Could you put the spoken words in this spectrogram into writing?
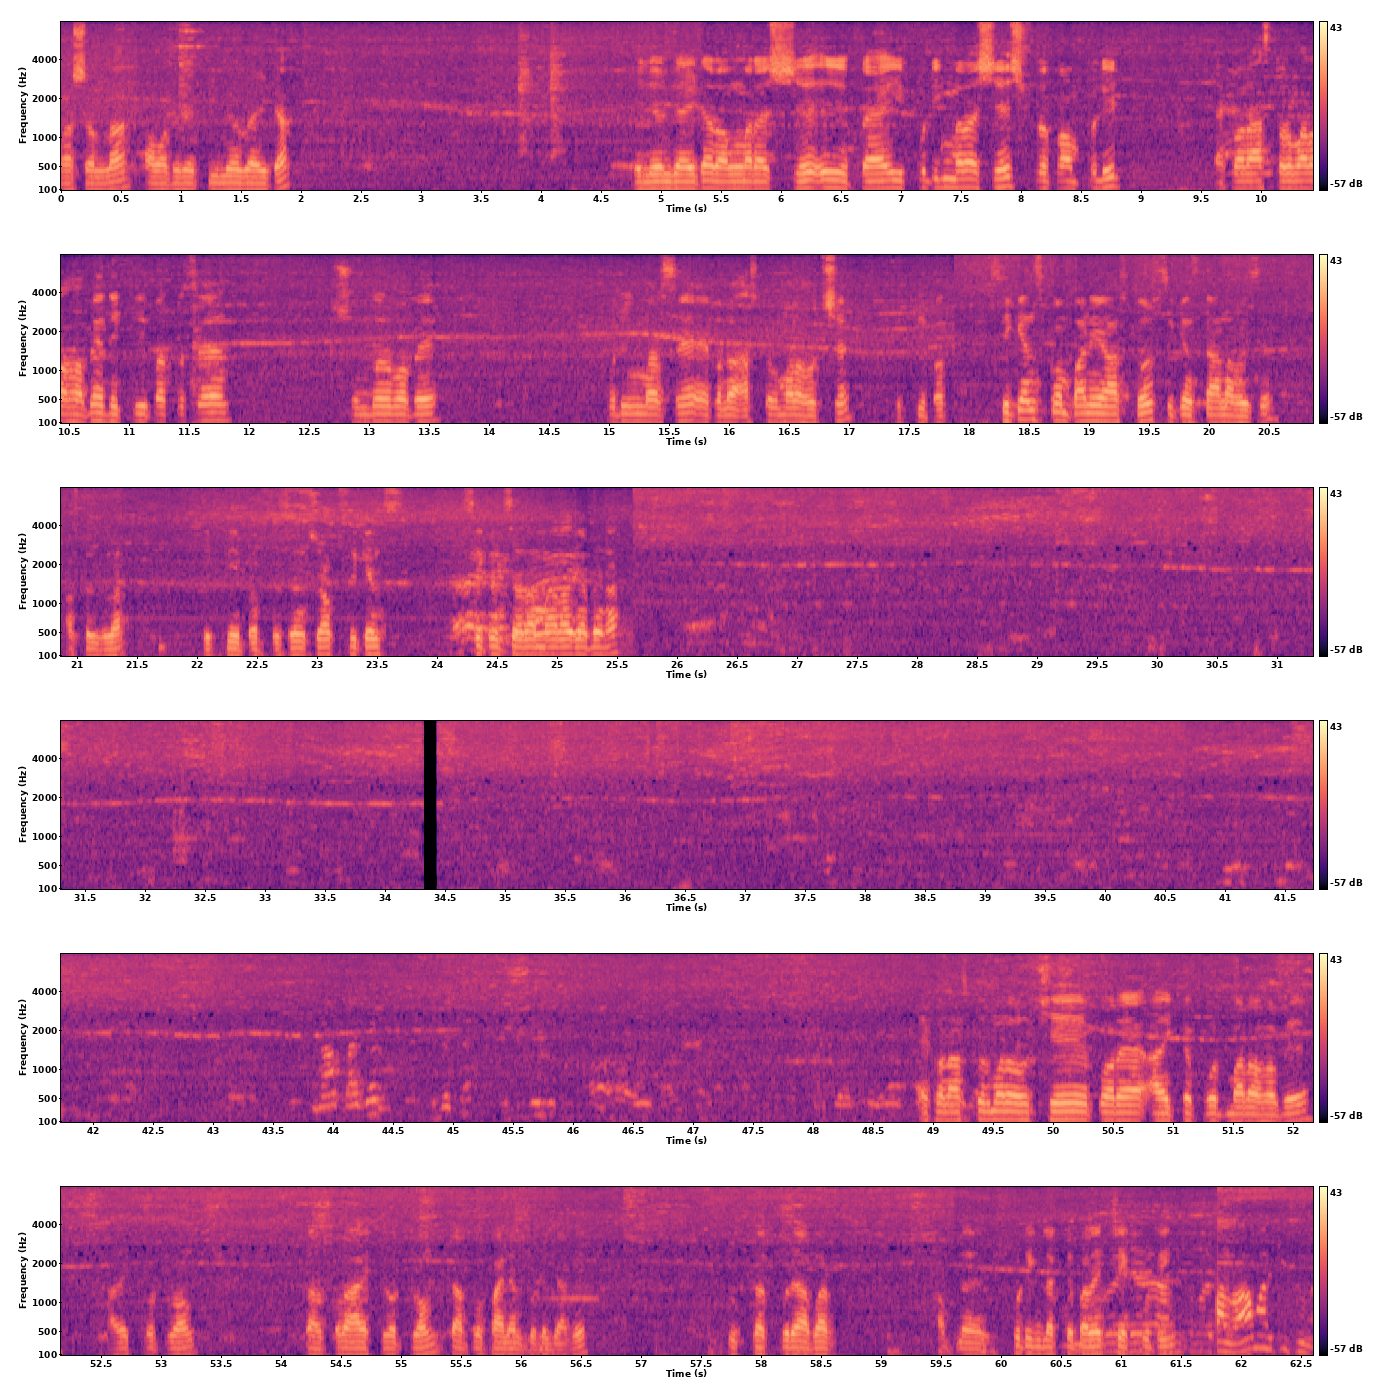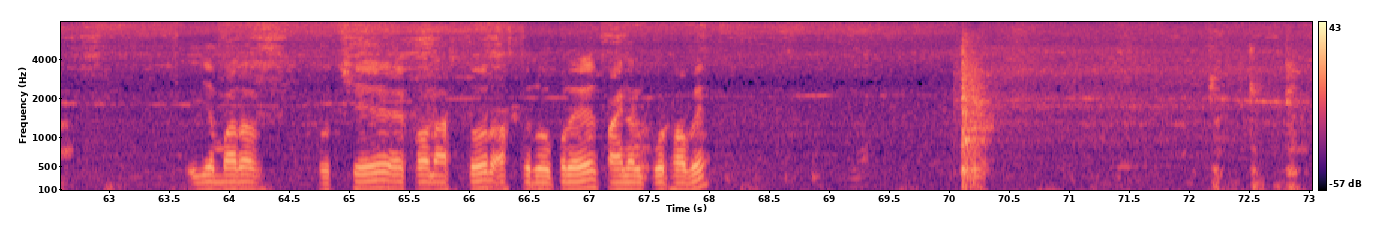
মার্শাল্লাহ আমাদের এই প্রিমিয় গাড়িটা। এলিয়ন গাড়িটা রং মারা শেষ প্রায় পুটিং মারা শেষ, পুরো কমপ্লিট এখন আস্তর মারা হবে, দেখতেই পাচ্ছেন। সুন্দরভাবে পুটিং মারছে, এখনও আস্তর মারা হচ্ছে, দেখতেই পাচ্ছেন। সিকেন্স কোম্পানির আস্তর সিকেন্সটা আনা হয়েছে, আস্তরগুলা। দেখতেই পাচ্ছেন সব সিকেন্স সিকেন্স ছাড়া মারা যাবে না। এখন আস্তর মারা হচ্ছে, পরে আরেকটা কোট মারা হবে, আরেক কোট রং, তারপর আরেকটা কোট রং, তারপর ফাইনাল কোটে যাবে। টুকটাক করে আবার আপনার ফুটিং লাগতে পারে চেক ফুটিং আমার কিছু না এই যে মারা হচ্ছে, এখন আস্তর, আস্তরের উপরে ফাইনাল কোট হবে। Thank you.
